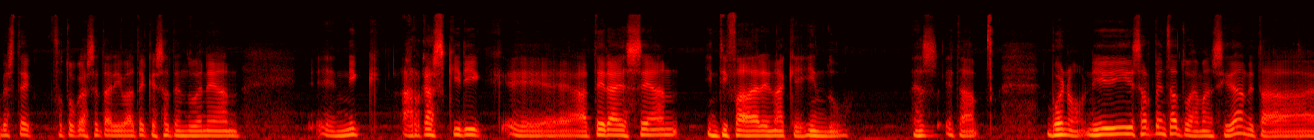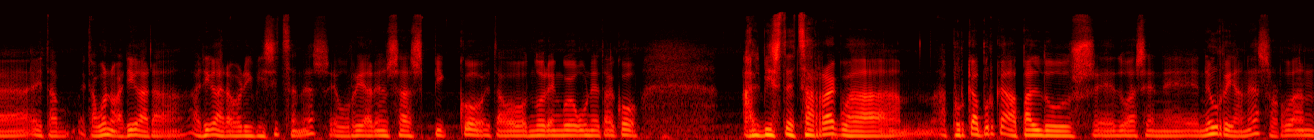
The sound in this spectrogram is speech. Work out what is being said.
beste fotokasetari batek esaten duenean e, nik argazkirik e, atera ezean intifadarenak egin du. Ez? Eta bueno, ni sarpentsatua eman zidan eta eta eta bueno, ari gara, ari gara hori bizitzen, ez? Eurriaren 7 eta ondorengo egunetako albiste txarrak ba, apurka apurka apalduz e, doazen e, neurrian, ez? Orduan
